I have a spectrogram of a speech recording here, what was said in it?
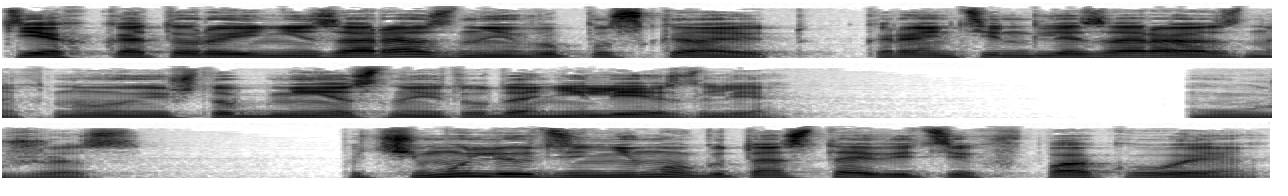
Тех, которые не заразные, выпускают, карантин для заразных, ну и чтобы местные туда не лезли. Ужас. Почему люди не могут оставить их в покое?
